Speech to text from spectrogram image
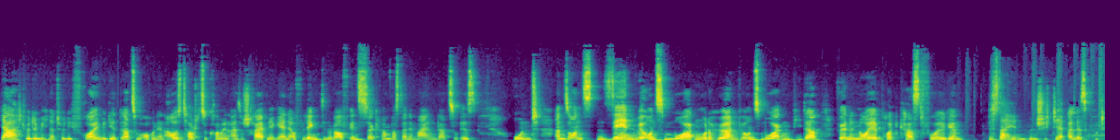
ja, ich würde mich natürlich freuen, mit dir dazu auch in den Austausch zu kommen. Also schreib mir gerne auf LinkedIn oder auf Instagram, was deine Meinung dazu ist. Und ansonsten sehen wir uns morgen oder hören wir uns morgen wieder für eine neue Podcast-Folge. Bis dahin wünsche ich dir alles Gute.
